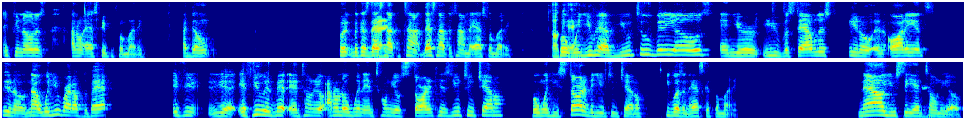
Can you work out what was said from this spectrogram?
if you notice, I don't ask people for money. I don't. But because that's right. not the time, that's not the time to ask for money. Okay. But when you have YouTube videos and you're you've established, you know, an audience, you know, now when you right off the bat, if you yeah, if you admit Antonio, I don't know when Antonio started his YouTube channel, but when he started a YouTube channel, he wasn't asking for money. Now you see Antonio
